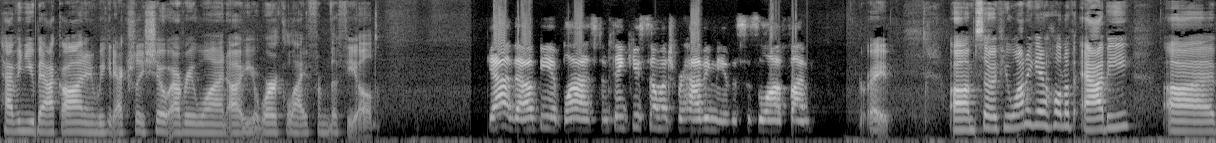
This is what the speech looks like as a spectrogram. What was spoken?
having you back on and we could actually show everyone uh, your work live from the field. Yeah, that would be a blast. And thank you so much for having me. This is a lot of fun. Great. Um, so if you want to get a hold of Abby, uh,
